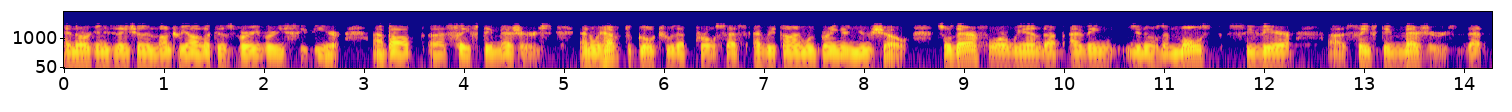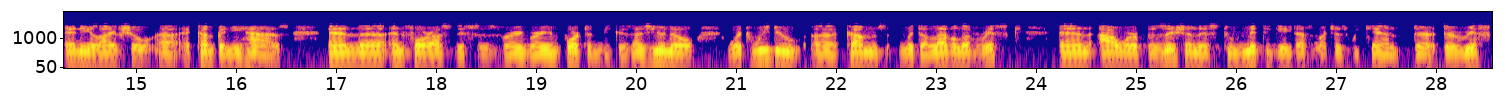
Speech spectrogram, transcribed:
an organization in Montreal that is very, very severe about uh, safety measures. And we have to go through that process every time we bring a new show. So therefore, we end up having, you know, the most severe uh, safety measures that any live show uh, company has. And, uh, and for us, this is very, very important because as you know, what we do uh, comes with a level of risk and our position is to mitigate as much as we can the, the risk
